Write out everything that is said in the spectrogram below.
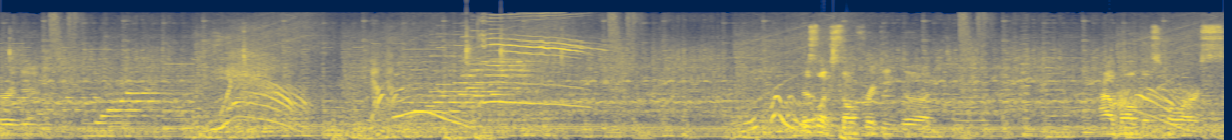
version. This looks so freaking good. I love this course.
